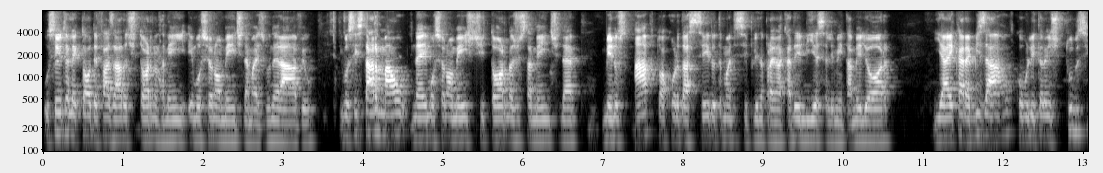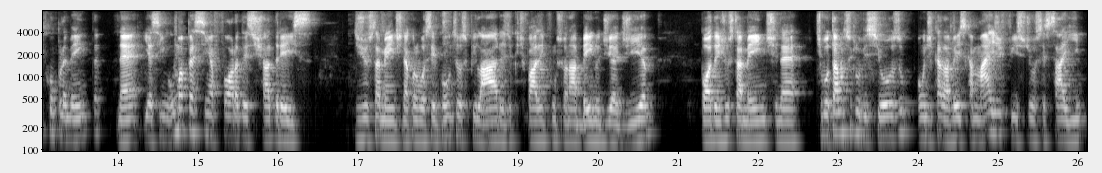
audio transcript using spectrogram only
O seu intelectual defasado te torna também emocionalmente né, mais vulnerável. E você estar mal né, emocionalmente te torna justamente né, menos apto a acordar cedo, ter uma disciplina para ir na academia, se alimentar melhor. E aí, cara, é bizarro como literalmente tudo se complementa, né? E assim, uma pecinha fora desse xadrez de justamente, né, quando você encontra seus pilares e que te fazem funcionar bem no dia a dia, podem justamente, né, te botar num ciclo vicioso, onde cada vez fica mais difícil de você sair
